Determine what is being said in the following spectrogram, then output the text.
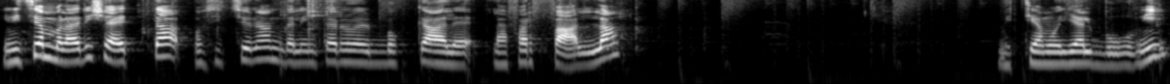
Iniziamo la ricetta posizionando all'interno del boccale la farfalla, mettiamo gli albumi,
